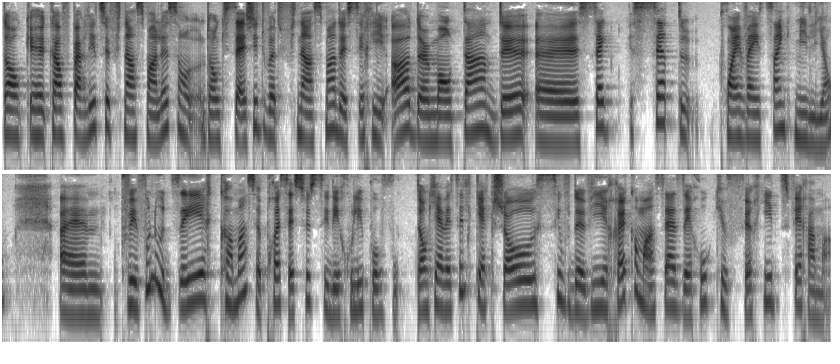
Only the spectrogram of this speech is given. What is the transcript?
Donc, euh, quand vous parlez de ce financement-là, donc il s'agit de votre financement de série A d'un montant de 7,25 euh, millions. Euh, pouvez-vous nous dire comment ce processus s'est déroulé pour vous? Donc, y avait-il quelque chose, si vous deviez recommencer à zéro, que vous feriez différemment?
